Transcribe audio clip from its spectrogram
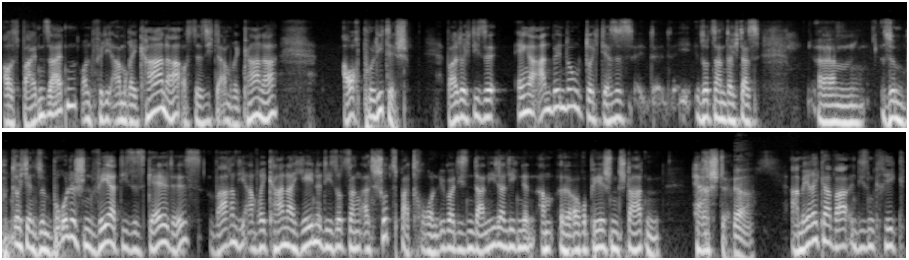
aus beiden Seiten und für die Amerikaner, aus der Sicht der Amerikaner, auch politisch. Weil durch diese enge Anbindung, durch dieses, sozusagen durch das ähm, durch den symbolischen Wert dieses Geldes waren die Amerikaner jene, die sozusagen als Schutzpatron über diesen da niederliegenden äh, europäischen Staaten herrschte. Ja. Amerika war in diesem Krieg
